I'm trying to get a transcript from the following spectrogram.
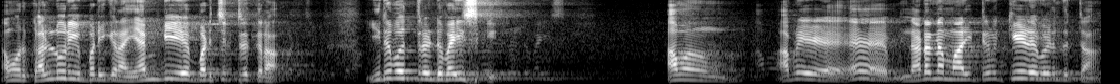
அவன் ஒரு கல்லூரி படிக்கிறான். எம்பிஏ படிச்சுட்டு இருக்கிறான். இருபத்தி ரெண்டு வயசுக்கு. அவன் அப்படியே நடனம் ஆடிட்டு கீழே விழுந்துட்டான்.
